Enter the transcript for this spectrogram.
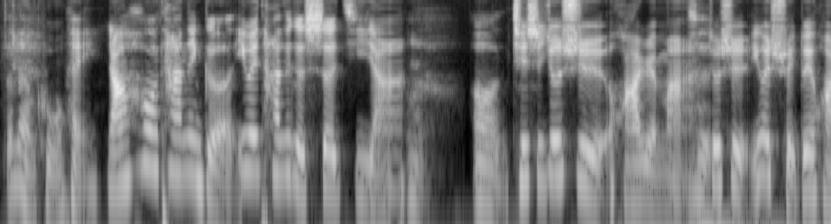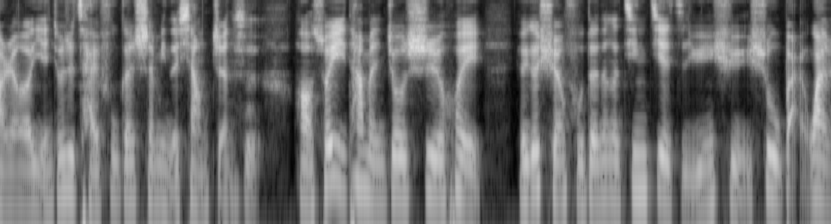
真的很酷。嘿，然后它那个，因为它这个设计啊，嗯。嗯，其实就是华人嘛，是就是因为水对华人而言就是财富跟生命的象征，是。好，所以他们就是会有一个悬浮的那个金戒指，允许数百万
